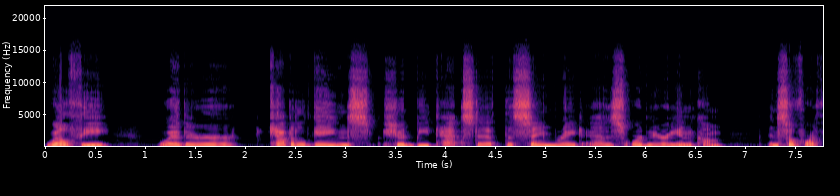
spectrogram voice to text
wealthy, whether capital gains should be taxed at the same rate as ordinary income, and so forth.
